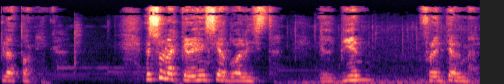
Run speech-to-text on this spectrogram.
platónica. Es una creencia dualista, el bien frente al mal,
